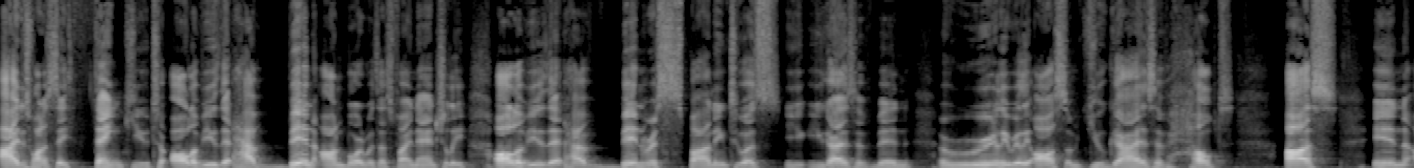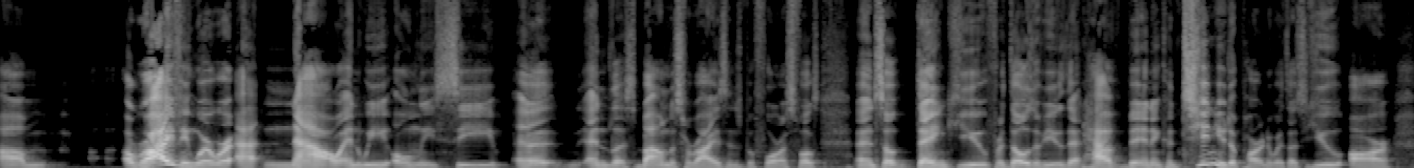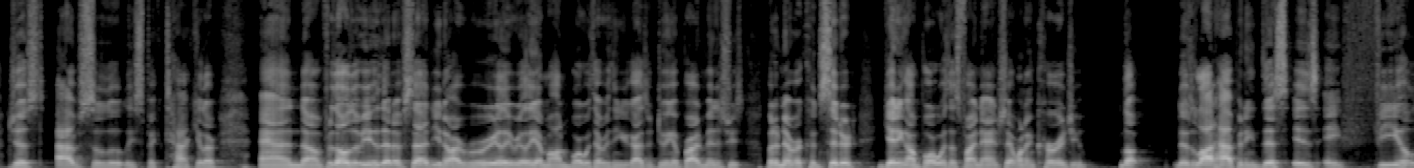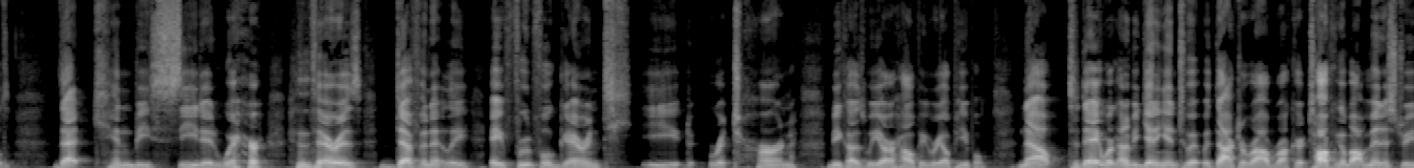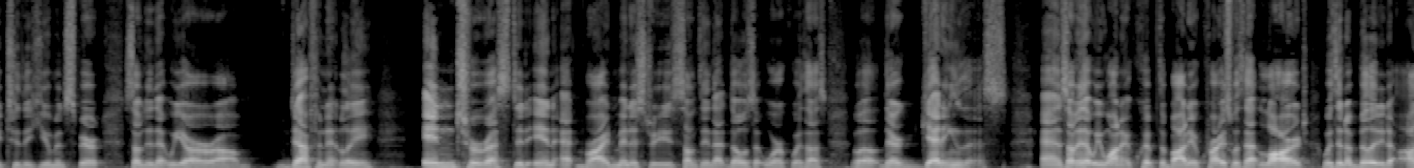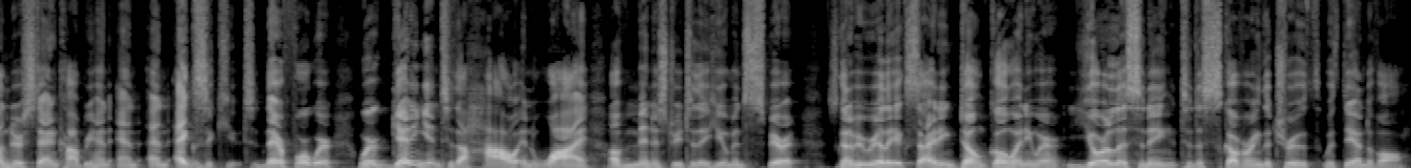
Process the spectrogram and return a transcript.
I just want to say thank you to all of you that have been on board with us financially, all of you that have been responding to us. You, you guys have been really, really awesome. You guys have helped us in um, arriving where we're at now, and we only see uh, endless, boundless horizons before us, folks. And so, thank you for those of you that have been and continue to partner with us. You are just absolutely spectacular. And um, for those of you that have said, you know, I really, really am on board with everything you guys are doing at Bride Ministries, but have never considered getting on board with us financially, I want to encourage you. Look, there's a lot happening. This is a field that can be seeded where there is definitely a fruitful guaranteed return because we are helping real people. Now, today we're going to be getting into it with Dr. Rob Ruckert, talking about ministry to the human spirit, something that we are um, definitely interested in at Bride Ministries, something that those that work with us, well, they're getting this and something that we want to equip the body of Christ with at large with an ability to understand, comprehend, and, and execute. Therefore, we're, we're getting into the how and why of ministry to the human spirit. It's going to be really exciting. Don't go anywhere. You're listening to Discovering the Truth with Dan Duval.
